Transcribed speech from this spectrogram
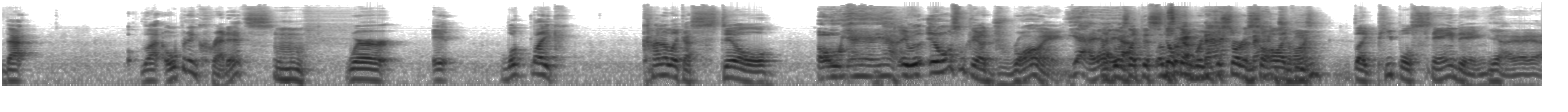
that that opening credits Mhm. where it looked like kind of like a still Oh yeah, yeah, yeah. it, was, it almost looked like a drawing Yeah, yeah, like it was yeah. like this still thing where you just sort of saw like these like people standing Yeah, yeah, yeah.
